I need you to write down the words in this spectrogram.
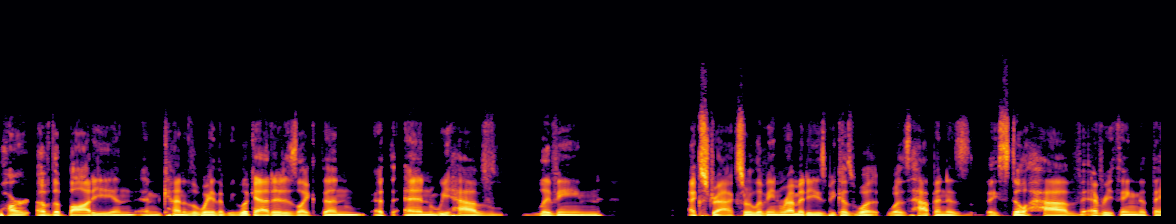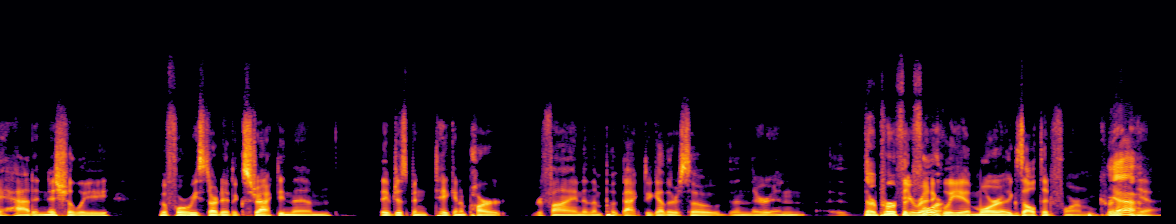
part of the body and and kind of the way that we look at it is like then at the end we have living extracts or living remedies because what was happened is they still have everything that they had initially before we started extracting them they've just been taken apart refined and then put back together so then they're in uh, they're perfect theoretically form. a more exalted form correct? Yeah. yeah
